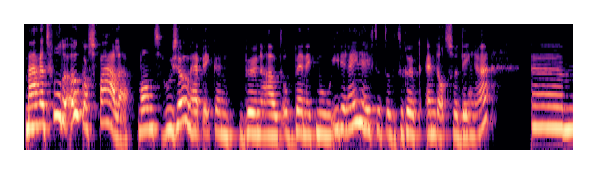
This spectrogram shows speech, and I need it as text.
Maar het voelde ook als falen. Want hoezo heb ik een burn-out of ben ik moe? Iedereen heeft het toch druk en dat soort dingen. Ehm,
